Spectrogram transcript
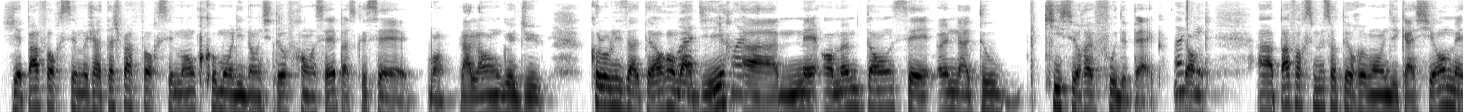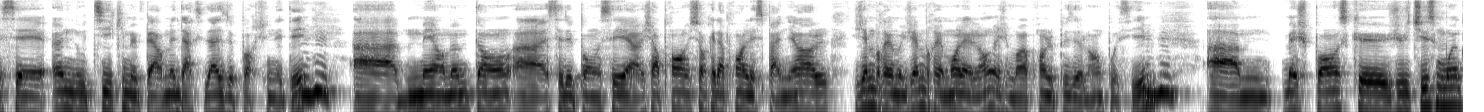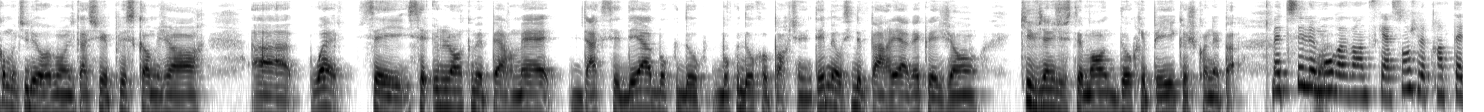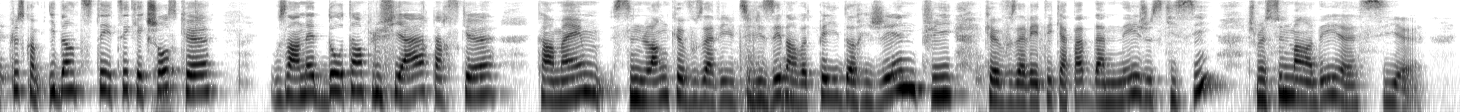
j'ai pas forcément, j'attache pas forcément comme mon identité au français parce que c'est bon la langue du colonisateur, on va dire, euh, mais en même temps c'est un atout qui serait fou de perdre. Donc euh, pas forcément une sorte de revendication, mais c'est un outil qui me permet d'accéder à des opportunités. Euh, mais en même temps, euh, c'est de penser, euh, j'apprends, je suis en train d'apprendre l'espagnol. J'aime vraiment, j'aime vraiment les langues et j'aimerais apprendre le plus de langues possible. Euh, mais je pense que je l'utilise moins comme outil de revendication et plus comme genre, euh, ouais, c'est c'est une langue qui me permet d'accéder à beaucoup d'autres beaucoup d'autres opportunités, mais aussi de parler avec les gens qui viennent justement d'autres pays que je connais pas. Mais tu sais, le Ouais. mot revendication, je le prends peut-être plus comme identité, tu sais, quelque chose que vous en êtes d'autant plus fier parce que quand même, c'est une langue que vous avez utilisée dans votre pays d'origine, puis que vous avez été capable d'amener jusqu'ici. Je me suis demandé euh, si euh,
